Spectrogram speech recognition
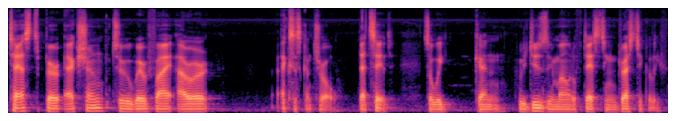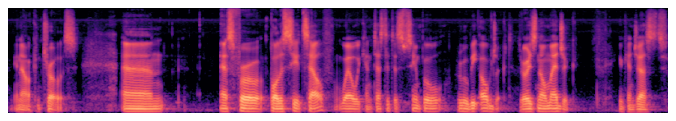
test per action to verify our access control. That's it. So we can reduce the amount of testing drastically in our controllers. And as for policy itself, well, we can test it as a simple Ruby object. There is no magic. You can just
